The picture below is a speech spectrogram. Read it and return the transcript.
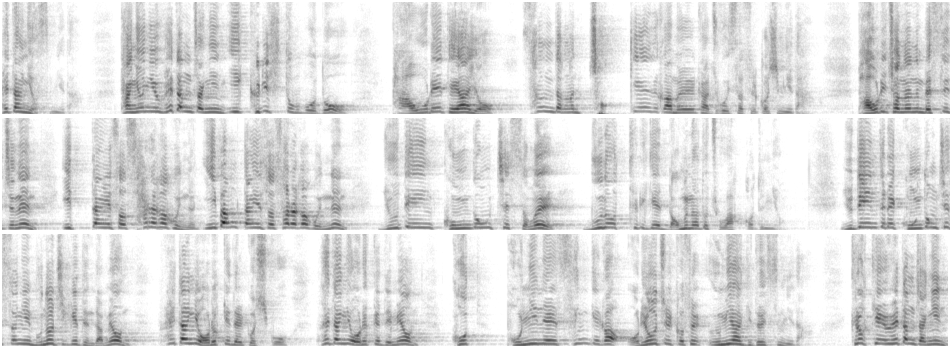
회당이었습니다. 당연히 회당장인 이 그리스도보도 바울에 대하여 상당한 적개감을 가지고 있었을 것입니다. 바울이 전하는 메시지는 이 땅에서 살아가고 있는 이방 땅에서 살아가고 있는 유대인 공동체성을 무너뜨리게 너무나도 좋았거든요. 유대인들의 공동체성이 무너지게 된다면 회당이 어렵게 될 것이고 회당이 어렵게 되면 곧 본인의 생계가 어려워질 것을 의미하기도 했습니다. 그렇게 회당장인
